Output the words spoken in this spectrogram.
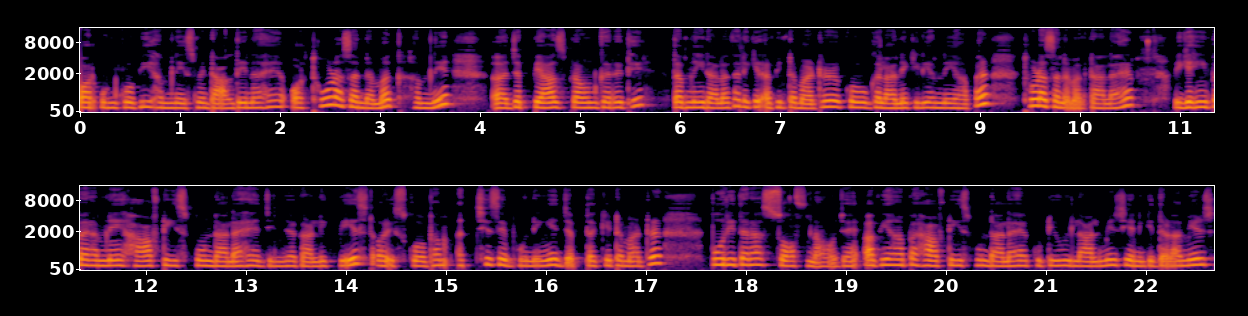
और उनको भी हमने इसमें डाल देना है और थोड़ा सा नमक हमने जब प्याज ब्राउन कर रहे थे तब नहीं डाला था, लेकिन अभी टमाटर को गलाने के लिए हमने यहाँ पर थोड़ा सा नमक डाला है। यहीं पर हमने हाफ़ टी स्पून डाला है जिंजर गार्लिक पेस्ट और इसको अब हम अच्छे से भूनेंगे जब तक कि टमाटर पूरी तरह सॉफ्ट ना हो जाए। अब यहाँ पर हाफ़ टी स्पून डाला है कुटी हुई लाल मिर्च, यानी कि दड़ा मिर्च,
